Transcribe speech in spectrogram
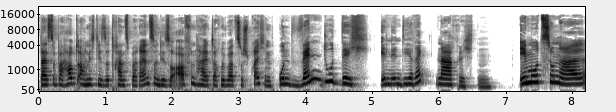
da ist überhaupt auch nicht diese Transparenz und diese Offenheit, darüber zu sprechen. Und wenn du dich in den Direktnachrichten emotional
